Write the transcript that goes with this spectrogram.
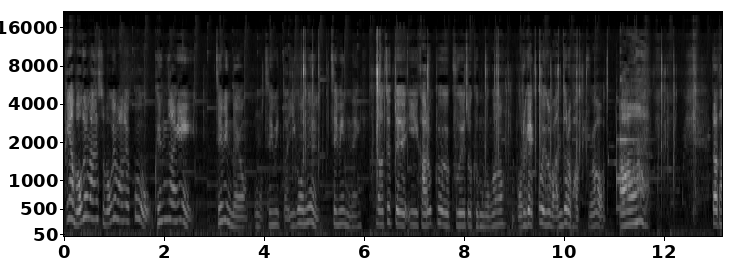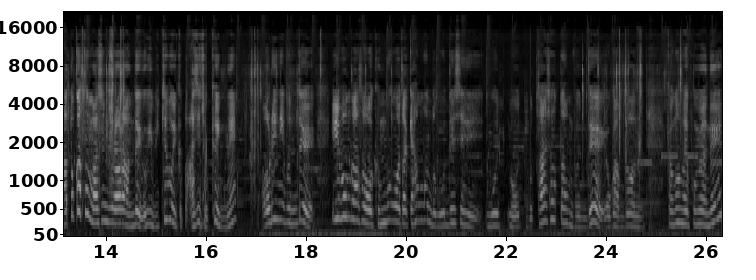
그냥 먹을만 했어. 먹을만 했고, 굉장히 재밌네요. 어, 재밌다. 이거는 재밌네. 어쨌든 이 가루크 구해줘 금붕어 모르겠고 이걸 만들어 봤고요. 아, 나 다 똑같은 맛인 줄 알았는데 여기 밑에 보니까 맛이 적혀 있네. 어린이분들 일본 가서 금붕어 잡기 한 번도 못 드시 못, 못, 못 하셨던 분들 이거 한번 경험해 보면은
